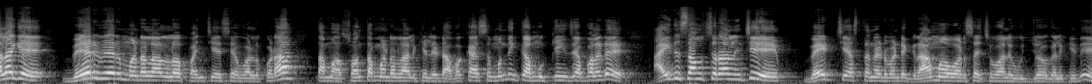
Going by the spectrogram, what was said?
అలాగే వేర్వేరు మండలాల్లో పనిచేసే వాళ్ళు కూడా తమ సొంత మండలాలకి వెళ్ళే అవకాశం ఉంది. ఇంకా ముఖ్యంగా చెప్పాలంటే ఐదు సంవత్సరాల నుంచి వెయిట్ చేస్తున్నటువంటి గ్రామ వార్డు సచివాలయ ఉద్యోగులకి ఇది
